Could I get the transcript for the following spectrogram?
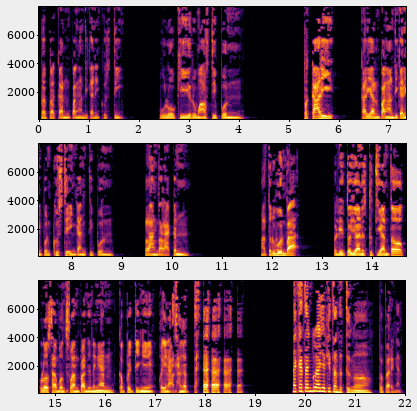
babagan pangandikane Gusti. Kula ki rumaos dipun bekali kalian pangandikanipun Gusti ingkang dipun lantaraken. Matur nuwun Pak Pelito Yohanes Budianto, kula sampun suwan panjenengan kepitingi enak sanget. nah katangku ayo kita ndedonga bebarengan.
